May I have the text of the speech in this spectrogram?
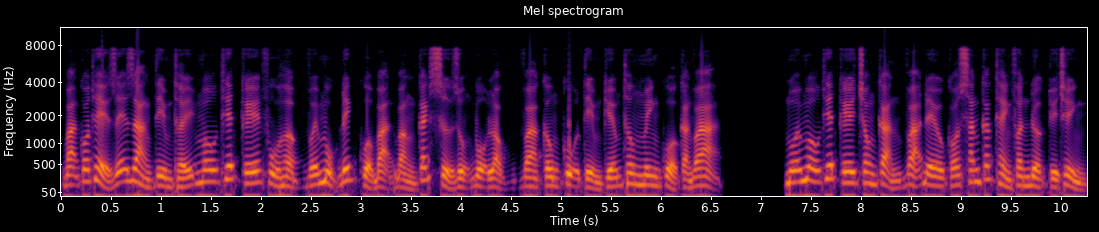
Bạn có thể dễ dàng tìm thấy mẫu thiết kế phù hợp với mục đích của bạn bằng cách sử dụng bộ lọc và công cụ tìm kiếm thông minh của Canva. Mỗi mẫu thiết kế trong Canva đều có sẵn các thành phần được tùy chỉnh,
